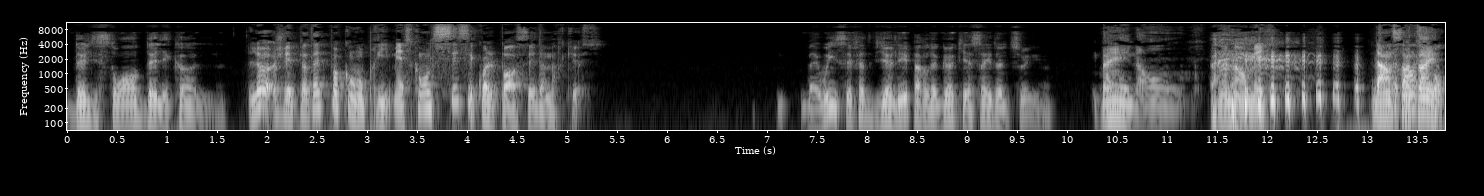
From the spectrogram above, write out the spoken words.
de l'histoire de l'école. Là, je l'ai peut-être pas compris, mais est-ce qu'on le sait c'est quoi le passé de Marcus? Ben oui, il s'est fait violer par le gars qui essaye de le tuer. hein. Ben non. Non, non, mais dans le sens Peut-être,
